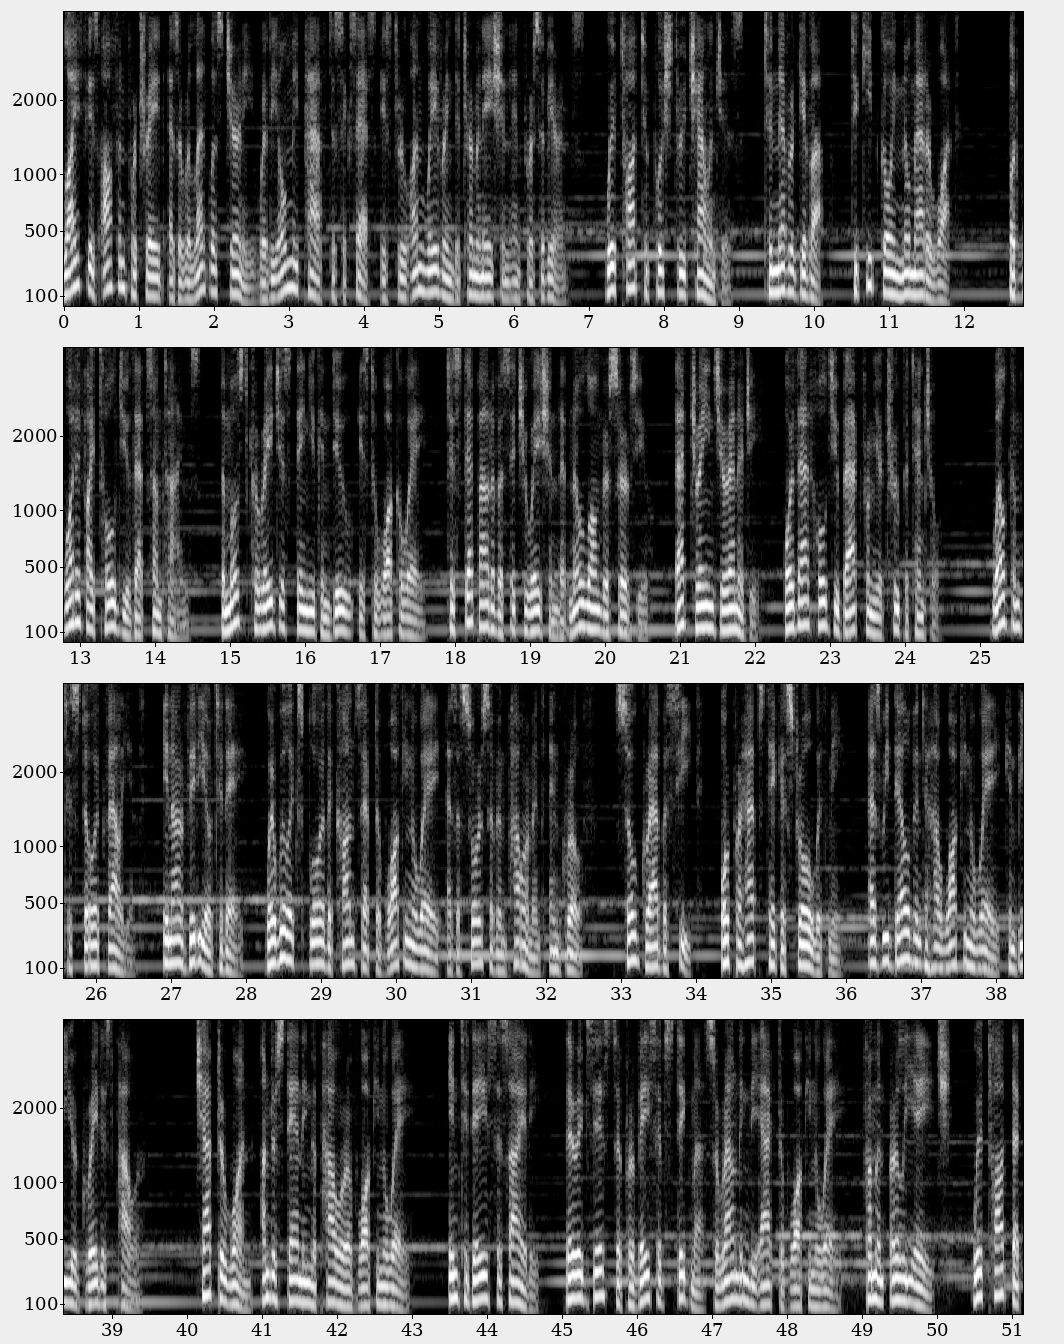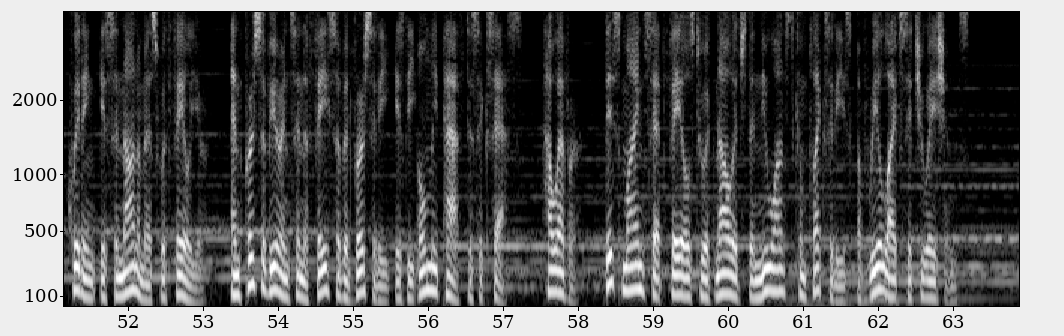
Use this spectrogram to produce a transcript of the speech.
Life is often portrayed as a relentless journey where the only path to success is through unwavering determination and perseverance. We're taught to push through challenges, to never give up, to keep going no matter what. But what if I told you that sometimes, the most courageous thing you can do is to walk away, to step out of a situation that no longer serves you, that drains your energy, or that holds you back from your true potential. Welcome to Stoic Valiant. In our video today, where we'll explore the concept of walking away as a source of empowerment and growth. So grab a seat, or perhaps take a stroll with me, as we delve into how walking away can be your greatest power. Chapter 1 Understanding the Power of Walking Away. In today's society, there exists a pervasive stigma surrounding the act of walking away. From an early age, we're taught that quitting is synonymous with failure, and perseverance in the face of adversity is the only path to success. However, this mindset fails to acknowledge the nuanced complexities of real-life situations.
